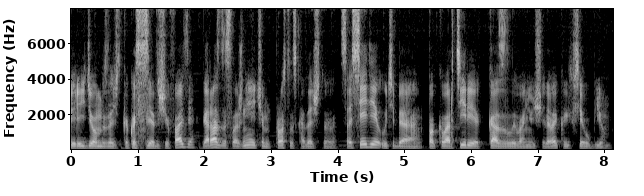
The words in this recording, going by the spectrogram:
перейдем, значит, к какой-то следующей фазе, гораздо сложнее, чем просто сказать, что соседи у тебя по квартире козлы вонючие, давай-ка их все убьем.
